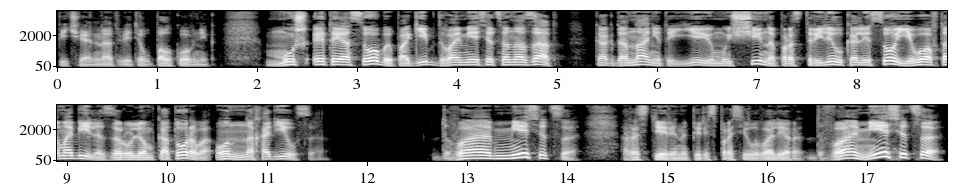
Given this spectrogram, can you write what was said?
печально ответил полковник. Муж этой особы погиб два месяца назад, когда нанятый ею мужчина прострелил колесо его автомобиля, за рулем которого он находился. Два месяца? растерянно переспросил Валера. Два месяца?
